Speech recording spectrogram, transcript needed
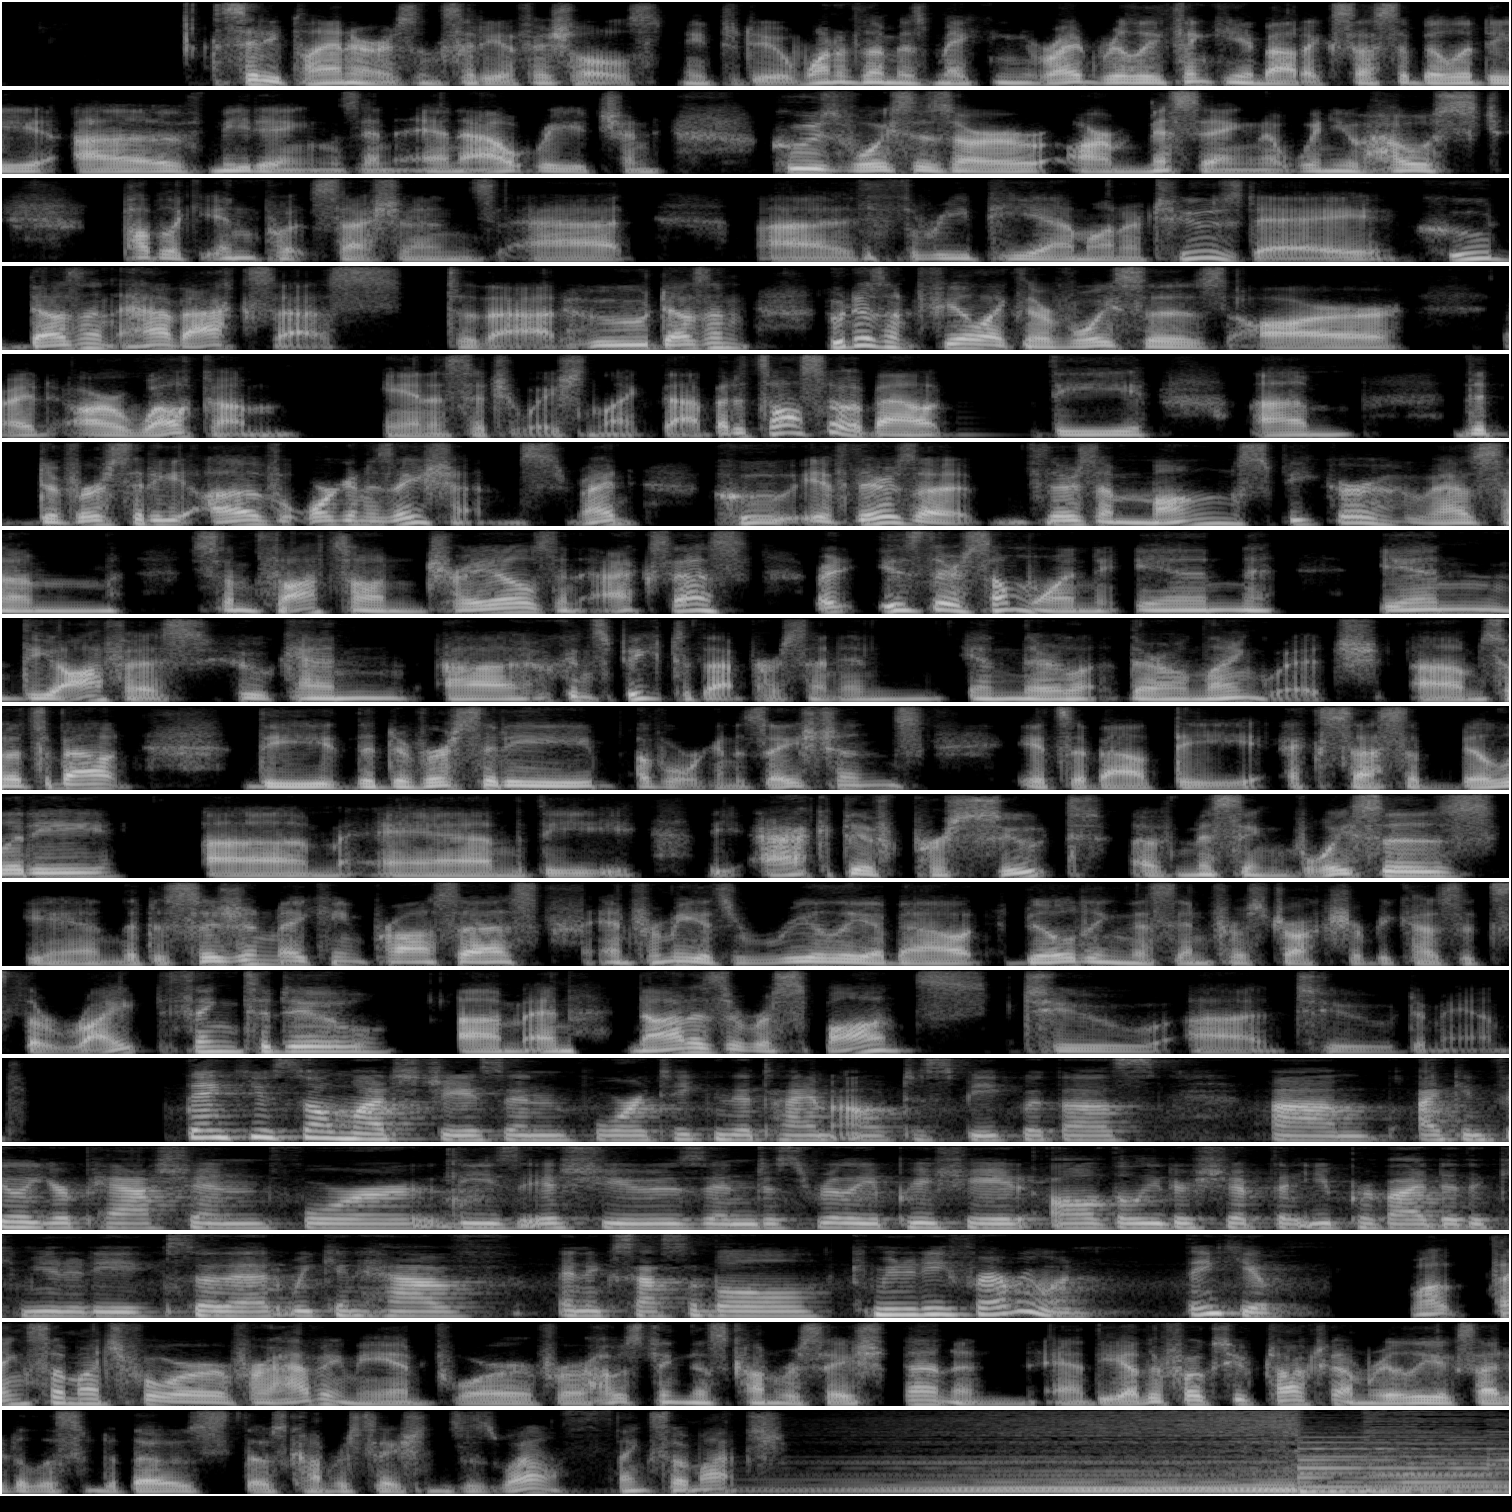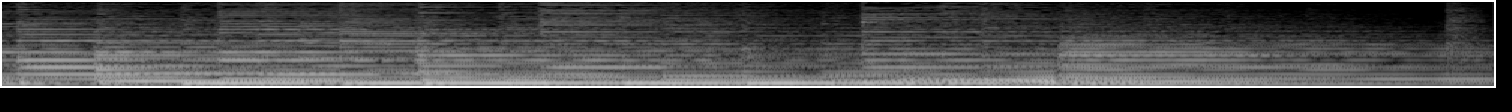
city planners and city officials need to do. One of them is making, right, really thinking about accessibility of meetings and, and outreach and whose voices are, are missing. That when you host public input sessions at uh, 3 p.m. on a Tuesday, who doesn't have access to that? Who doesn't who doesn't feel like their voices are right are welcome in a situation like that. But it's also about the um, the diversity of organizations, right? Who, if there's a if there's a Hmong speaker who has some some thoughts on trails and access, right? Is there someone in in the office who can uh, who can speak to that person in in their their own language. Um, so it's about the the diversity of organizations. It's about the accessibility um, and the the active pursuit of missing voices in the decision making process. And for me, it's really about building this infrastructure because it's the right thing to do, um, and not as a response to uh, to demand. Thank you so much, Jason, for taking the time out to speak with us. Um, I can feel your passion for these issues and just really appreciate all the leadership that you provide to the community so that we can have an accessible community for everyone. Thank you. Well, thanks so much for for having me and for for hosting this conversation and and the other folks you've talked to. I'm really excited to listen to those those conversations as well. Thanks so much.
